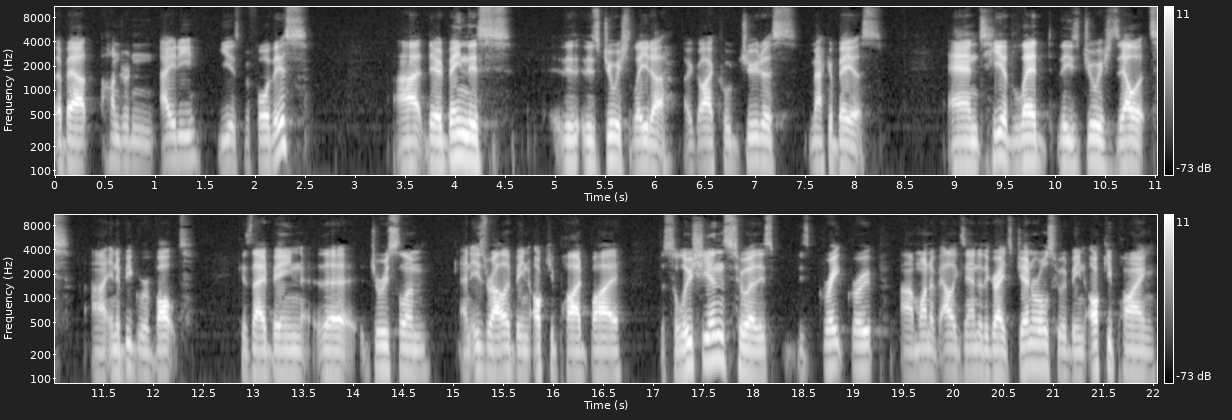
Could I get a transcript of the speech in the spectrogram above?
about 180 years before this, uh, there had been this, this Jewish leader, a guy called Judas Maccabeus, and he had led these Jewish zealots uh, in a big revolt because they had been the Jerusalem and Israel had been occupied by the Seleucians, who are this, this Greek group, um, one of Alexander the Great's generals, who had been occupying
